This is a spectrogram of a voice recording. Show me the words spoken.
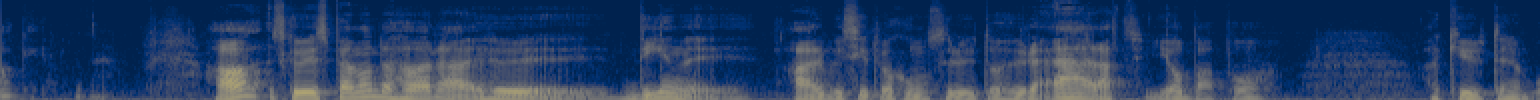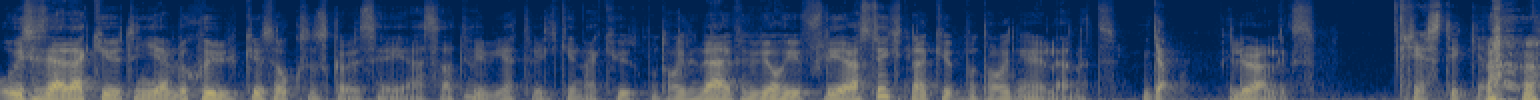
Okej. Ja, det ska bli spännande att höra hur din arbetssituation ser ut och hur det är att jobba på akuten. Och vi ska säga akuten Gävle sjukhus också ska vi säga så att vi vet vilken akutmottagning det är. För vi har ju flera stycken akutmottagningar i länet. Ja. Eller hur Alex? Tre stycken.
